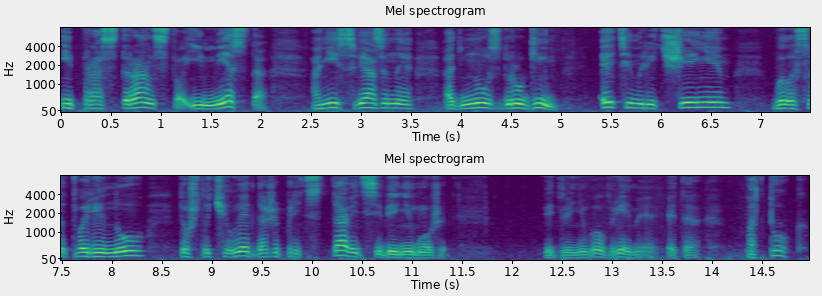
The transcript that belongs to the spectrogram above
и пространство, и место, они связаны одно с другим. Этим речением было сотворено то, что человек даже представить себе не может. Ведь для него время – это поток.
